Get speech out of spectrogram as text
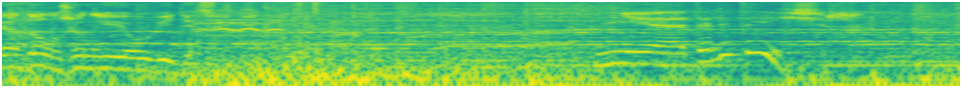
Я должен ее увидеть. Не это ли ты ищешь?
